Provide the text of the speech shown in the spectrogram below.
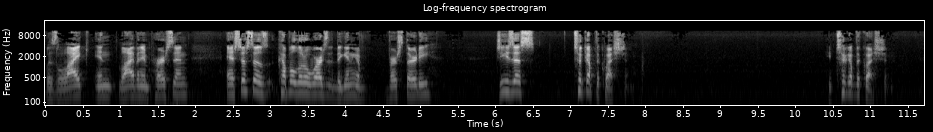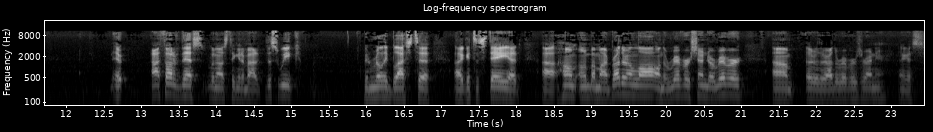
was like in live and in person. And it's just those couple little words at the beginning of verse 30. Jesus took up the question. He took up the question. It, I thought of this when I was thinking about it this week. Been really blessed to uh, get to stay at uh, home owned by my brother-in-law on the river, Shenandoah River. Um, are there other rivers around here? I guess.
